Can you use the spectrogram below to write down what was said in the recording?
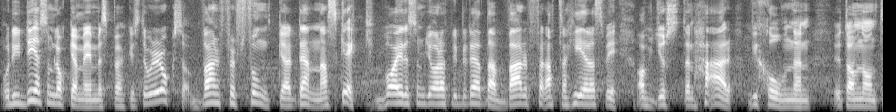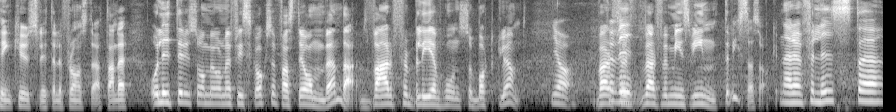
Och det är det som lockar mig med spökhistorier också. Varför funkar denna skräck? Vad är det som gör att vi blir rädda? Varför attraheras vi av just den här visionen utav någonting kusligt eller frånstötande? Och lite är det så med Ormen Friska också, fast det omvända. Varför blev hon så bortglömd? Ja, för Varför, vi, varför minns vi inte vissa saker? när den förliste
